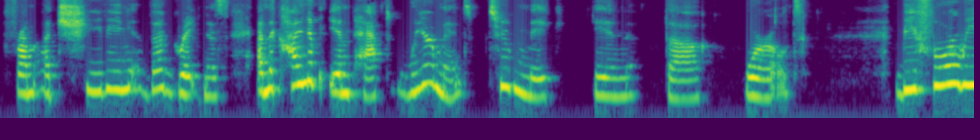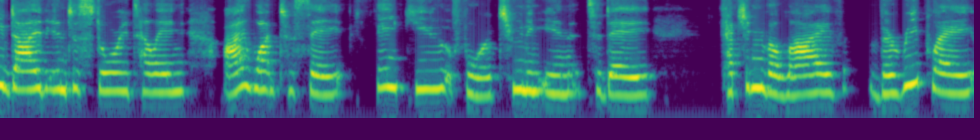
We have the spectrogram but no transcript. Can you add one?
from achieving the greatness and the kind of impact we're meant to make in the world. Before we dive into storytelling, I want to say thank you for tuning in today, catching the live, the replay,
